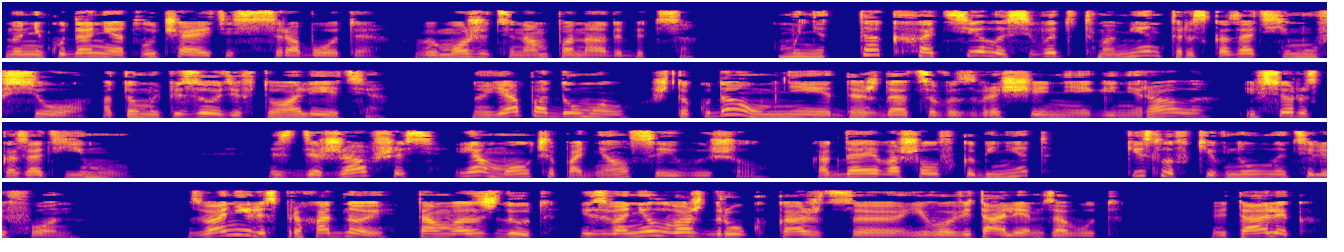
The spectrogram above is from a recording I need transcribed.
но никуда не отлучайтесь с работы, вы можете нам понадобиться». Мне так хотелось в этот момент рассказать ему все о том эпизоде в туалете, но я подумал, что куда умнее дождаться возвращения генерала и все рассказать ему. Сдержавшись, я молча поднялся и вышел. Когда я вошел в кабинет, Кислов кивнул на телефон. Звонили с проходной, там вас ждут. И звонил ваш друг, кажется, его Виталием зовут. Виталик?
